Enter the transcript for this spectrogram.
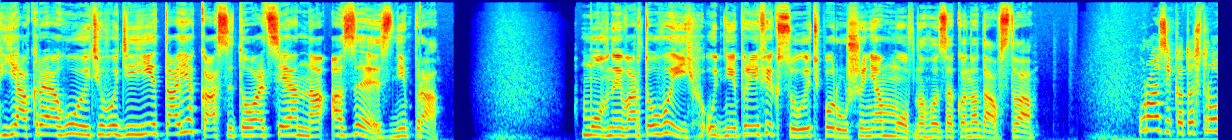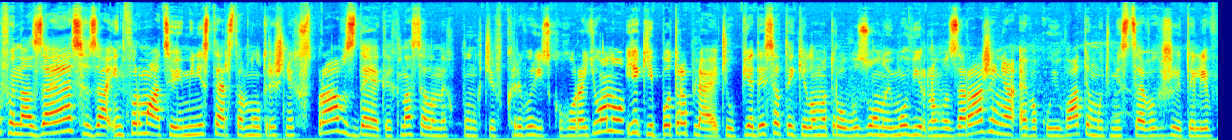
Як реагують водії та яка ситуація на АЗС Дніпра? Мовний вартовий. У Дніпрі фіксують порушення мовного законодавства. У разі катастрофи на ЗАЕС, за інформацією Міністерства внутрішніх справ, з деяких населених пунктів Криворізького району, які потрапляють у 50-кілометрову зону ймовірного зараження, евакуюватимуть місцевих жителів.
